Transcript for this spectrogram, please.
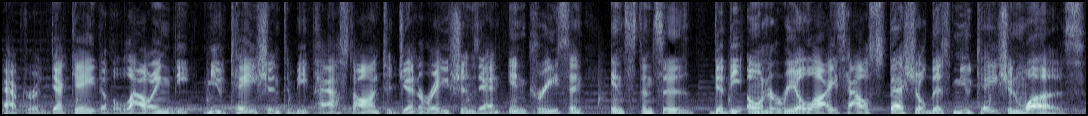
After a decade of allowing the mutation to be passed on to generations and increase in instances, did the owner realize how special this mutation was.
